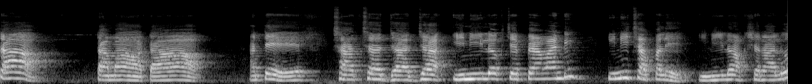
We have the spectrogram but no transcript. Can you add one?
టా టమాటా. అంటే చ చ జ జ ఇనీలోకి చెప్పామండి. ఇని చెప్పలేదు. ఇనీలో అక్షరాలు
